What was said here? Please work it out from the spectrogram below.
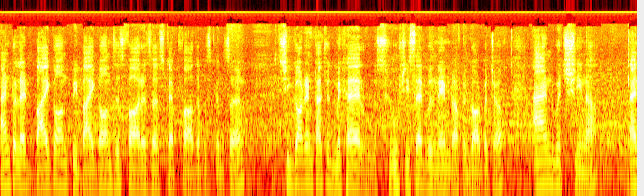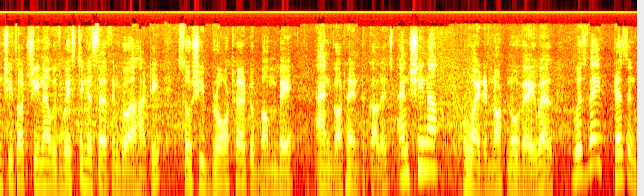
and to let bygones be bygones as far as her stepfather was concerned. She got in touch with Mikhail, who, was, who she said was named after Gorbachev, and with Sheena and she thought Sheena was wasting herself in Guwahati, so she brought her to Bombay and got her into college. And Sheena, who I did not know very well, was very present.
